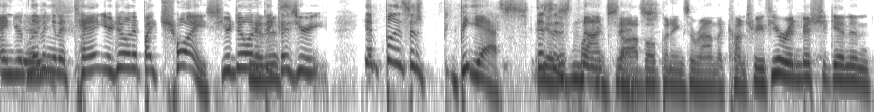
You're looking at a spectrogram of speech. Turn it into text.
And you're Yeah, living in a tent. You're doing it by choice. You're doing Yeah, it because you're. Yeah, but this is BS. This Yeah, is nonsense. job openings around the country. If you're in Michigan and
